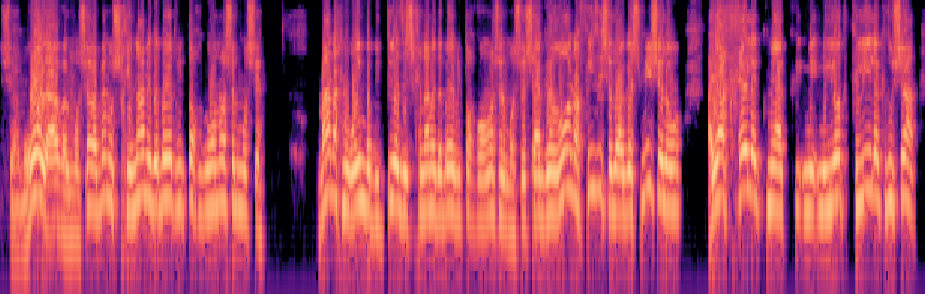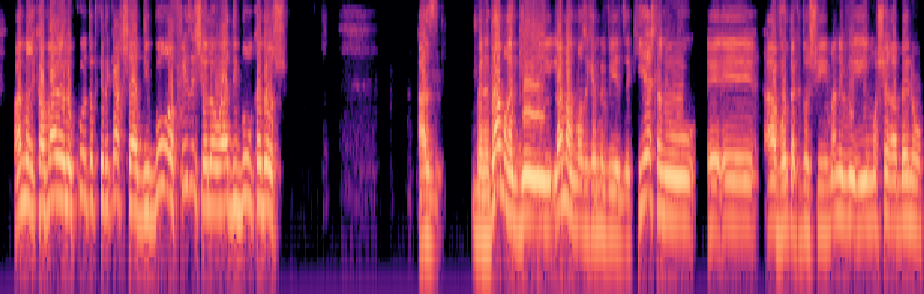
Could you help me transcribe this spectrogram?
שאמרו עליו, על משה רבנו, שכינה מדברת מתוך גרונו של משה. מה אנחנו רואים בביטוי הזה שכינה מדברת מתוך גרונו של משה? שהגרון הפיזי שלו, הגשמי שלו, היה חלק מה, מ, מלהיות כלי לקדושה. הוא היה מרכבה לאלוקות עד כדי כך שהדיבור הפיזי שלו הוא היה דיבור קדוש. אז בן אדם רגיל, למה אדמו"ר זה כן מביא את זה? כי יש לנו אה, אה, האבות הקדושים, הנביאים, משה רבנו,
